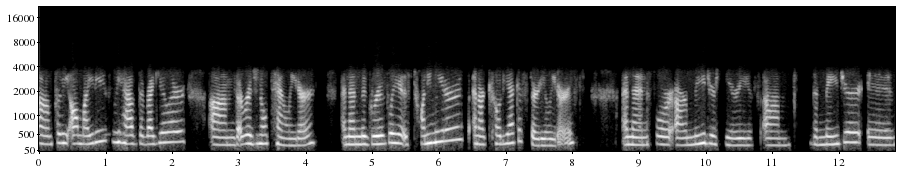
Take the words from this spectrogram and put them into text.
um, for the Almighties, we have the regular, um, the original 10 liter, and then the Grizzly is 20 liters, and our Kodiak is 30 liters. And then for our major series, um, the major is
